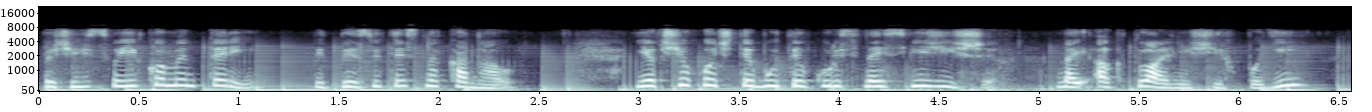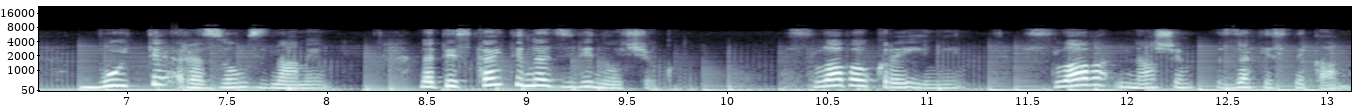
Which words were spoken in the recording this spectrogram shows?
Пишіть свої коментарі, підписуйтесь на канал. Якщо хочете бути в курсі найсвіжіших, найактуальніших подій, будьте разом з нами. Натискайте на дзвіночок. Слава Україні! Слава нашим захисникам!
